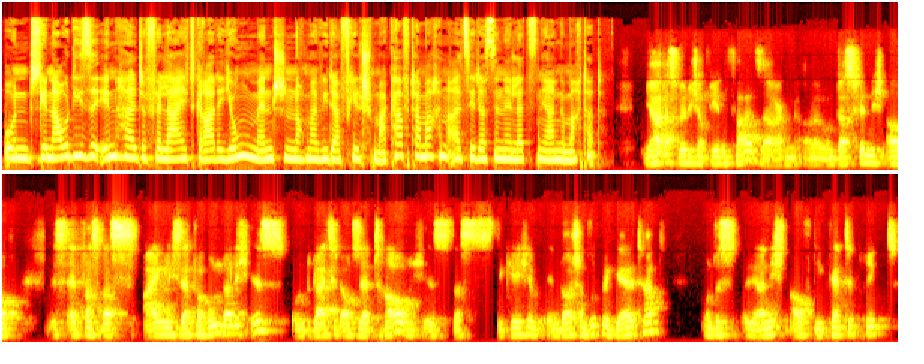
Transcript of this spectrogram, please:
und genau diese Inhalte vielleicht gerade jungen Menschen noch mal wieder viel schmackhafter machen, als sie das in den letzten Jahren gemacht hat? Ja, das würde ich auf jeden Fall sagen. Und das finde ich auch, ist etwas, was eigentlich sehr verwunderlich ist und gleichzeitig auch sehr traurig ist, dass die Kirche in Deutschland so viel Geld hat und es ja nicht auf die Kette kriegt,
